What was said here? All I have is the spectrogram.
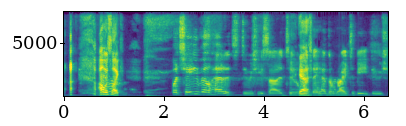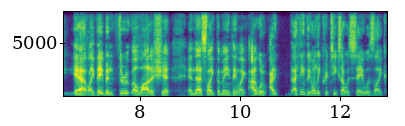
I was like, But Shadyville had its douchey side too. Yeah. But they had the right to be douchey. yeah, like they've been through a lot of shit, and that's like the main thing. Like I would, I, I think the only critiques I would say was like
